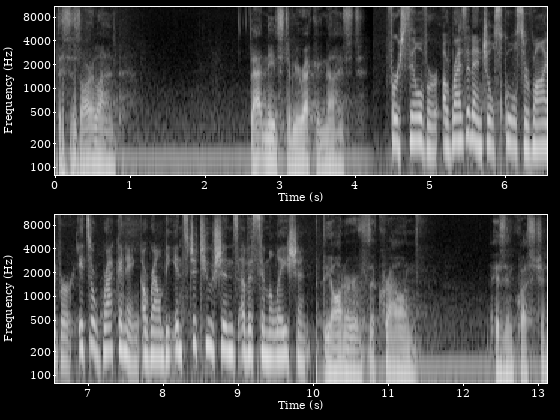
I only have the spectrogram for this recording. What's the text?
This is our land. That needs to be recognized. For Silver, a residential school survivor, it's a reckoning around the institutions of assimilation. The honor of the crown is in question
